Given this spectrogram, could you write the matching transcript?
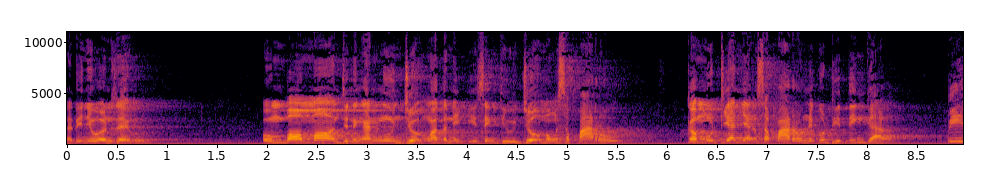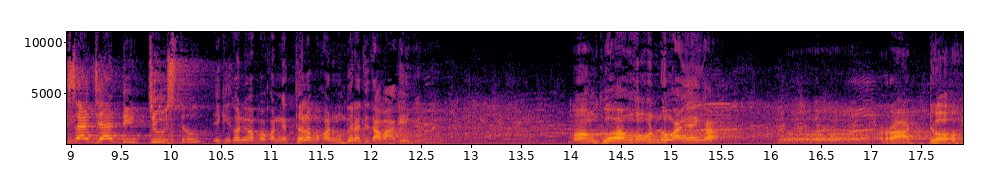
Tadi nyuwun sewu. Umpama jenengan ngunjuk ngoten iki sing diunjuk mung separuh. Kemudian yang separuh niku ditinggal, bisa jadi justru iki kon ngapa kon ngedol apa kon ngombe ditawake iki. Monggo ngono wae kok. Oh, radong.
